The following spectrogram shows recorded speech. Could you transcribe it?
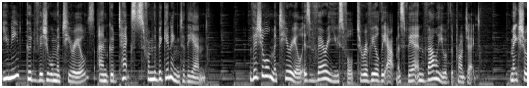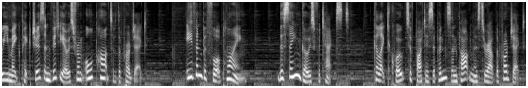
you need good visual materials and good texts from the beginning to the end. Visual material is very useful to reveal the atmosphere and value of the project. Make sure you make pictures and videos from all parts of the project, even before applying. The same goes for texts. Collect quotes of participants and partners throughout the project.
